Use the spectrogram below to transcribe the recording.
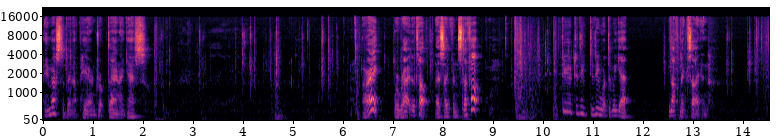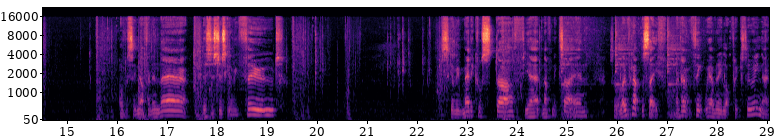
He must have been up here and dropped down, I guess. Alright, we're right at the top. Let's open stuff up. Do, do, do, do, do, what did we get? Nothing exciting. Obviously nothing in there. This is just going to be food. This is going to be medical stuff. Yeah, nothing exciting. So we'll open up the safe. I don't think we have any lockpicks, do we? No.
